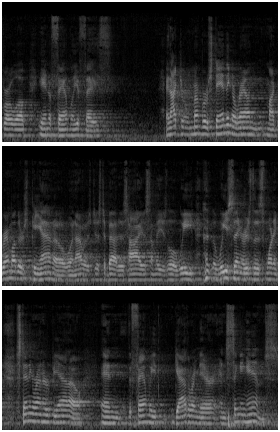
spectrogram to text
grow up in a family of faith. And I can remember standing around my grandmother's piano when I was just about as high as some of these little wee, the wee singers this morning, standing around her piano and the family gathering there and singing hymns.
